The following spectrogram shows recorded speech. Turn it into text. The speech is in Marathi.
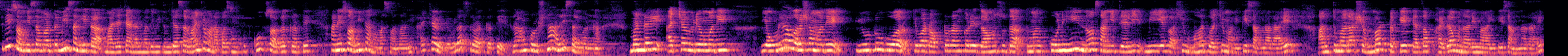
श्री स्वामी समर्थ मी संगीता. माझ्या चॅनलमध्ये मी तुमच्या सर्वांच्या मनापासून खूप खूप स्वागत करते आणि स्वामीच्या नामस्मरणाने आजच्या व्हिडिओला सुरुवात करते. रामकृष्ण आणि सर्वांना मंडळी आजच्या व्हिडिओमध्ये एवढ्या वर्षामध्ये यूट्यूबवर किंवा डॉक्टरांकडे जाऊनसुद्धा तुम्हाला कोणीही न सांगितलेली मी एक अशी महत्त्वाची माहिती सांगणार आहे आणि तुम्हाला शंभर टक्के त्याचा फायदा होणारी माहिती सांगणार आहे.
